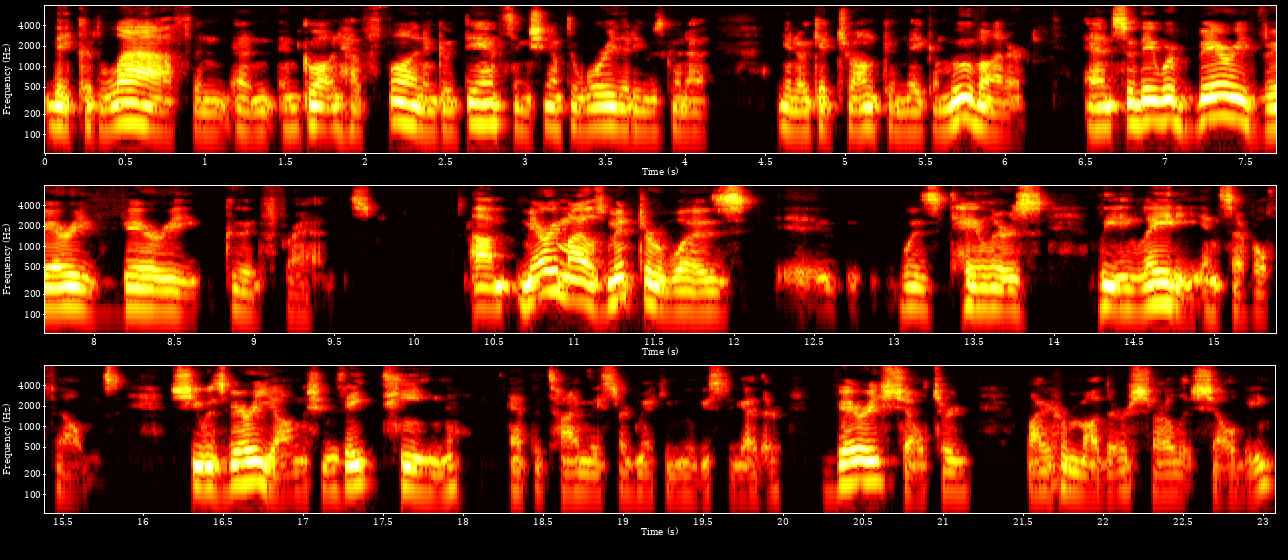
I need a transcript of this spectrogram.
they could laugh and, and, and go out and have fun and go dancing. She didn't have to worry that he was going to, you know, get drunk and make a move on her. And so they were very, very, very good friends. Um, Mary Miles Minter was uh, was Taylor's leading lady in several films. She was very young. She was 18 at the time they started making movies together, very sheltered by her mother, Charlotte Shelby.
